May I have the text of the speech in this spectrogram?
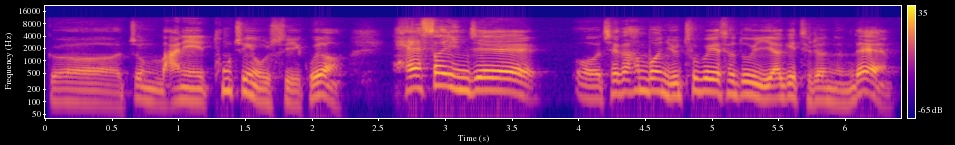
그 좀 많이 통증이 올 수 있고요. 해서 이제 어 제가 한번 유튜브에서도 이야기 드렸는데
